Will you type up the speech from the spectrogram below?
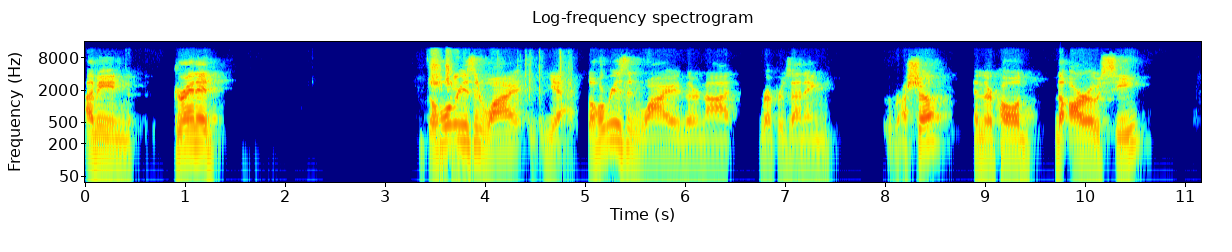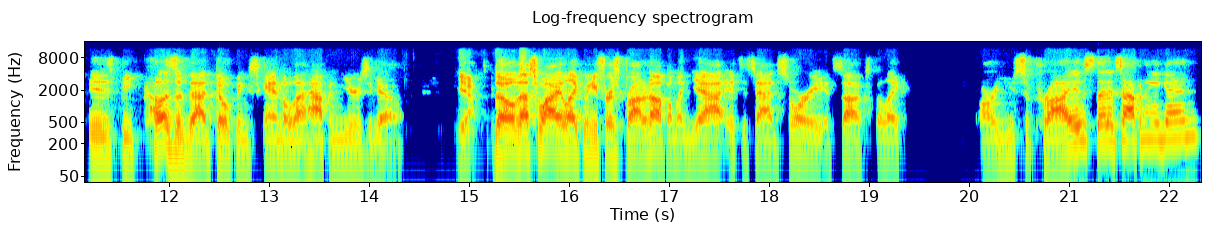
I mean, granted, the whole reason why, yeah, the whole reason why they're not representing Russia and they're called the ROC is because of that doping scandal that happened years ago. Yeah. So that's why, like, when you first brought it up, I'm like, yeah, it's a sad story. It sucks. But, like, are you surprised that it's happening again?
